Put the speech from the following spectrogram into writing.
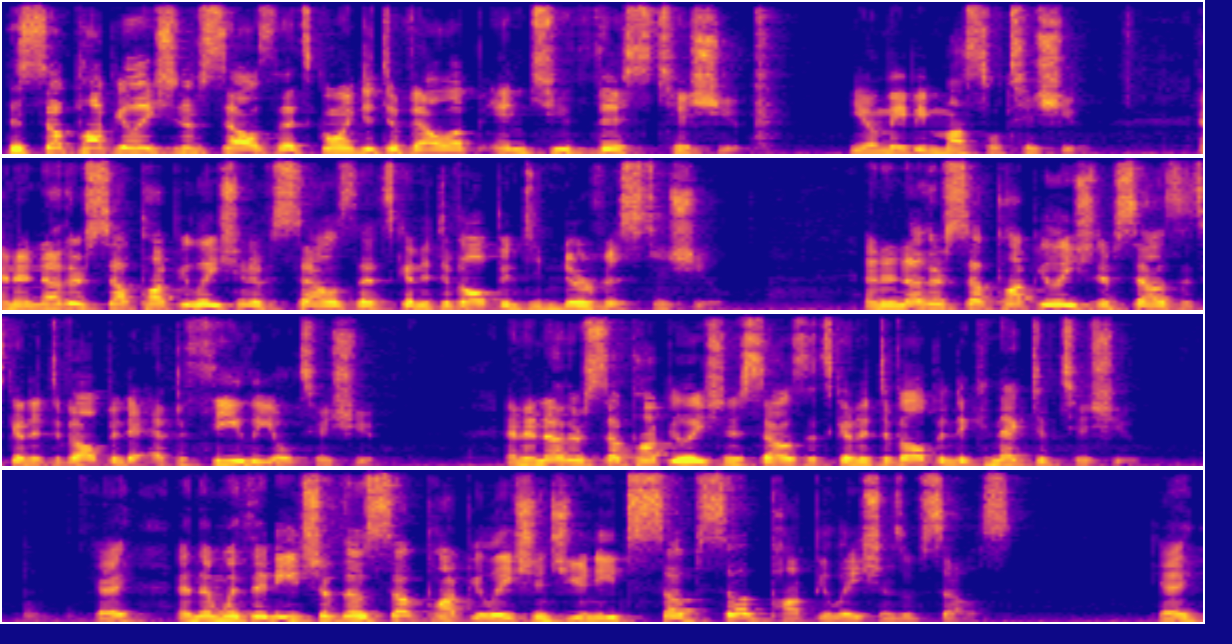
This subpopulation of cells that's going to develop into this tissue, you know, maybe muscle tissue. And another subpopulation of cells that's going to develop into nervous tissue. And another subpopulation of cells that's going to develop into epithelial tissue. And another subpopulation of cells that's going to develop into connective tissue. Okay? And then within each of those subpopulations, you need sub-subpopulations of cells. Okay?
